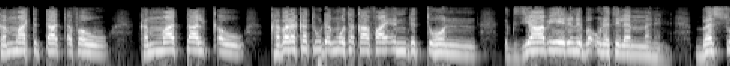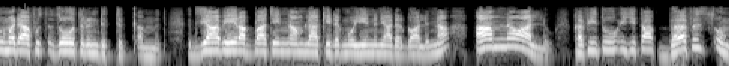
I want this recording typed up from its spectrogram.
ከማትታጠፈው ከማታልቀው ከበረከቱ ደግሞ ተካፋይ እንድትሆን እግዚአብሔርን በእውነት ለመንን በሱ መዳፍ ውስጥ ዘወትር እንድትቀመጥ። እግዚአብሔር አባቴና አምላኬ ደግሞ ይህንን ያደርገዋልና አምነዋለሁ። ከፊቱ እይታ በፍጹም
